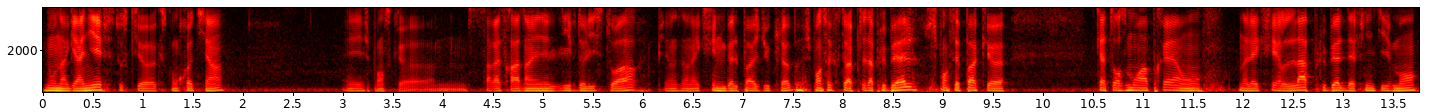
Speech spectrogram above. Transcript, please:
nous on a gagné, c'est tout ce que- ce qu'on retient. Et je pense que euh, ça restera dans les livres de l'histoire. Et puis on a écrit une belle page du club. Je pensais que c'était peut-être la plus belle. Je pensais pas que 14 mois après, on, allait écrire la plus belle définitivement.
